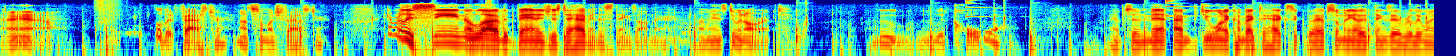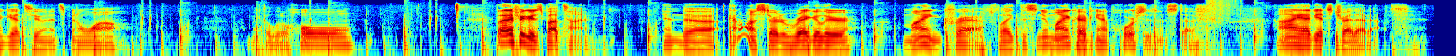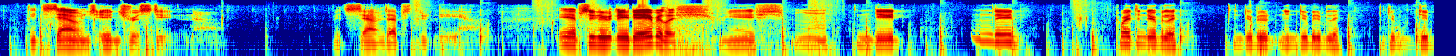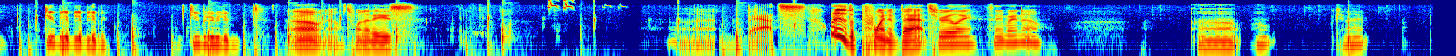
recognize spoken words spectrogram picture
Yeah. A little bit faster, not so much faster. I haven't really seen a lot of advantages to having these things on there. I mean, it's doing all right. Ooh, a little bit coal. I have to admit, I do want to come back to Hexxit, but I have so many other things I really want to get to, and it's been a while. Make a little hole. But I figured it's about time. And uh, I kind of want to start a regular Minecraft. Like this new Minecraft, you can have horses and stuff. I have yet to try that out. It sounds interesting. It sounds absolutely, absolutely devilish. Yes, mm, indeed, indeed, quite indubitably, indubitably, indubitably, indubitably, indubitably. Oh no, it's one of these. Uh, bats. What is the point of bats, really? Does anybody know? Uh, well, can I?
